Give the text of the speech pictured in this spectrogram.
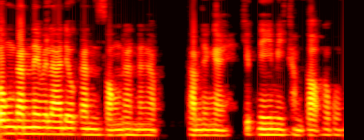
ลงดันในเวลาเดียวกันสองดันนะครับทำยังไง คลิปนี้มีคำตอบครับผม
